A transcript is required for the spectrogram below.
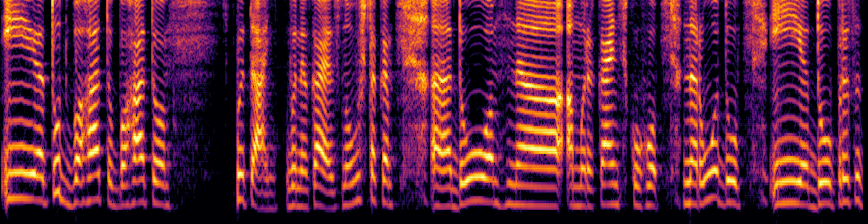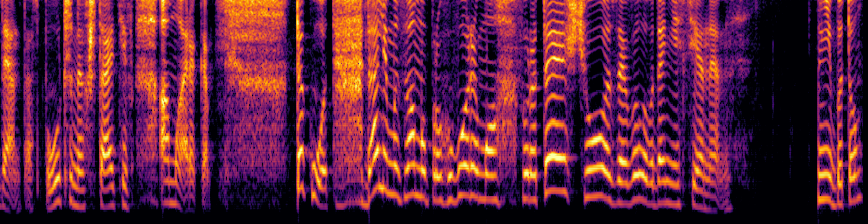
І тут багато багато. Питань виникає знову ж таки е, до е, американського народу і до президента Сполучених Штатів Америки. Так, от далі ми з вами проговоримо про те, що заявило видання CNN. Нібито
